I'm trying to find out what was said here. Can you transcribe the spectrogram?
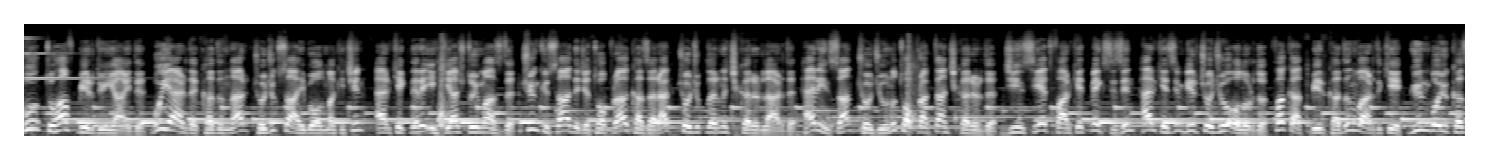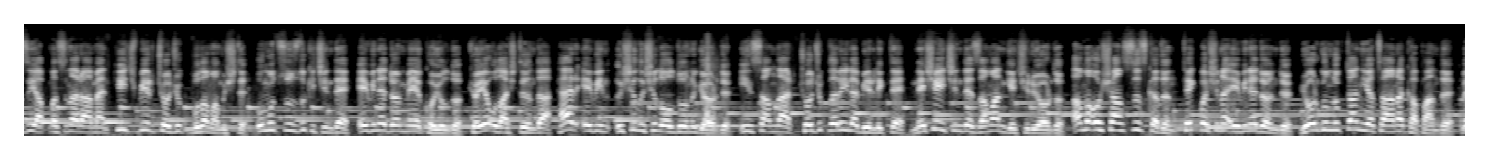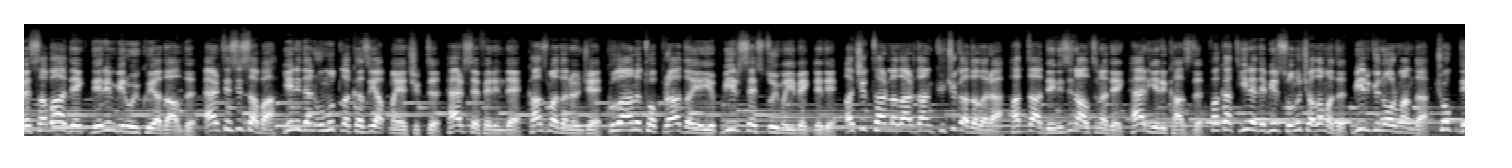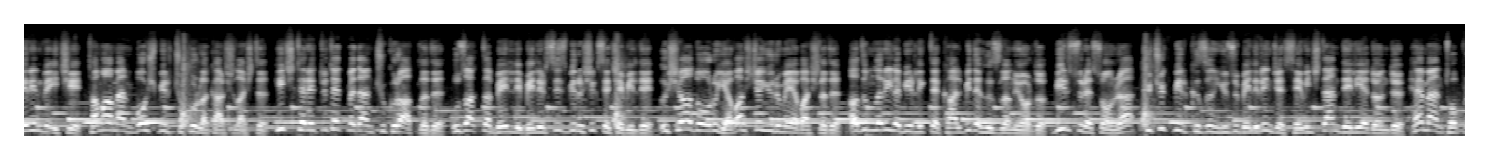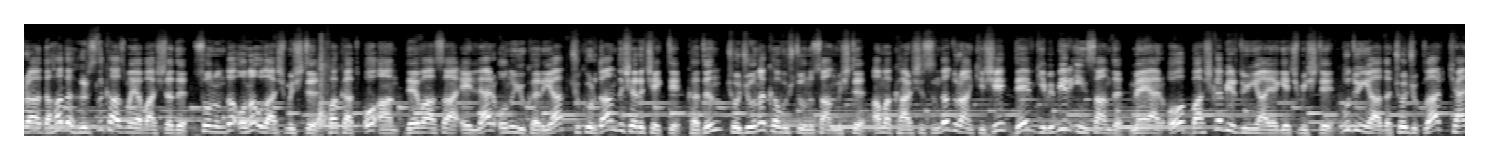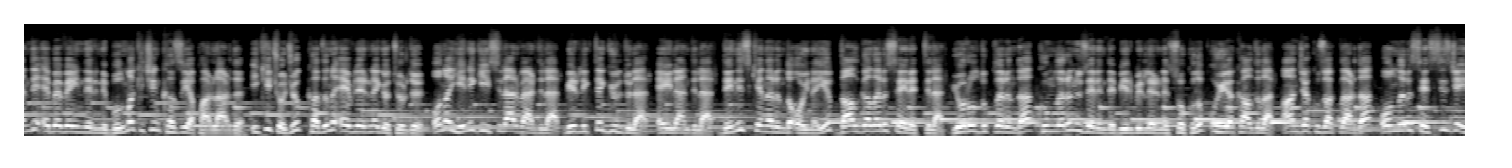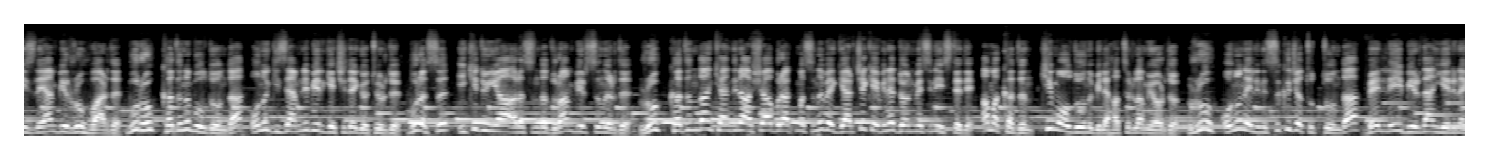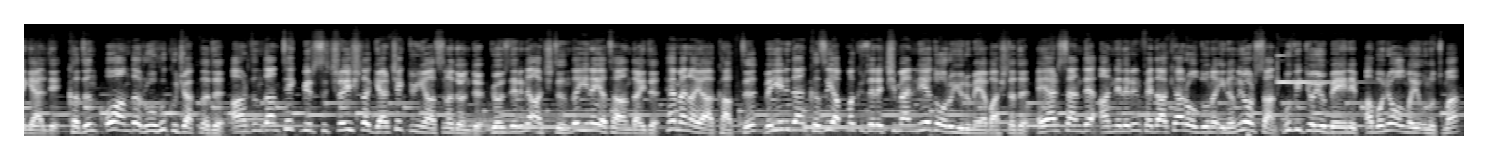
Bu tuhaf bir dünyaydı. Bu yerde kadınlar çocuk sahibi olmak için erkeklere ihtiyaç duymazdı. Çünkü sadece toprağı kazarak çocuklarını çıkarırlardı. Her insan çocuğunu topraktan çıkarırdı. Cinsiyet fark etmeksizin herkesin bir çocuğu olurdu. Fakat bir kadın vardı ki gün boyu kazı yapmasına rağmen hiçbir çocuk bulamamıştı. Umutsuzluk içinde evine dönmeye koyuldu. Köye ulaştığında her evin ışıl ışıl olduğunu gördü. İnsanlar çocuklarıyla birlikte neşe içinde zaman geçiriyordu. Ama o şanssız kadın tek başına evine döndü. Yorgunluktan yatağına kapandı ve sabaha dek derin bir uykuya daldı. Ertesi sabah yeniden umutla kazı yapmaya çıktı. Her seferinde kazmadan önce kulağını toprağa dayayıp bir ses duymayı bekledi. Açık tarlalardan küçük adalara hatta denizin altına dek her yeri kazdı. Fakat yine de bir sonuç alamadı. Bir gün ormanda çok derin ve içi tamamen boş bir çukurla karşılaştı. Hiç tereddüt etmeden çukura atladı. Uzakta belli belirsiz bir ışık seçebildi. Işığa doğru yavaşça yürümeye başladı. Adımlarıyla birlikte kalbi de hızlanıyordu. Bir süre sonra küçük bir kızın yüzü belirince sevinçten deliye döndü. Hemen toprağa daha da hırslı kazmaya başladı. Sonunda ona ulaşmıştı. Fakat o an devasa eller onu yukarıya, çukurdan dışarı çekti. Kadın çocuğuna kavuştuğunu sanmıştı ama karşısında duran kişi dev gibi bir insandı. Meğer o başka bir dünyaya geçmişti. Bu dünyada çocuklar kendi ebeveynlerini bulmak için kazı yaparlardı. İki çocuk kadını evlerine götürdü. Ona yeni giysiler verdiler. Birlikte güldüler, eğlendiler. Deniz kenarında oynayıp dalgaları seyrettiler. Yorulduklarında kumların üzerinde birbirlerine sokulup uyuyakaldılar. Ancak uzaklarda onları sessizce izleyen bir ruh vardı. Bu ruh kadını bulduğunda onu gizemli bir geçide götürdü. Burası iki dünya arasında duran bir sınırdı. Ruh kadından kendini aşağı bırakmasını ve gerçek evine dönmesini istedi. Ama kadın kim olduğunu bile hatırlamıyordu. Ruh onun elini sıkıca tuttuğunda belleği birden yerine geldi. Kadın o anda ruhu kucakladı. Ardından tek bir sıçrayışla gerçek dünyasına döndü. Gözlerini açtığında yine yatağındaydı. Hemen ayağa kalktı ve yeniden kazı yapmak üzere çimenliğe doğru yürümeye başladı. Eğer sen de annelerin fedakar olduğuna inanıyorsan bu videoyu beğenip abone olmayı unutma.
